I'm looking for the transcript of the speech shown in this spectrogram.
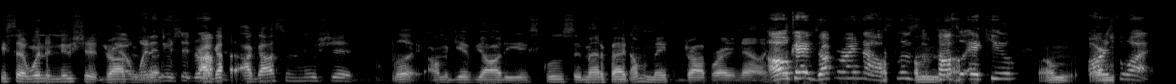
he said when the new shit Yeah, when bro. the new shit I got I got some new shit. Look, I'm gonna give y'all the exclusive. Matter of fact, I'm gonna make the drop right now. Okay, drop it right now. Exclusive. I'm- Tossle AQ. I'm, I'm, Artist what?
